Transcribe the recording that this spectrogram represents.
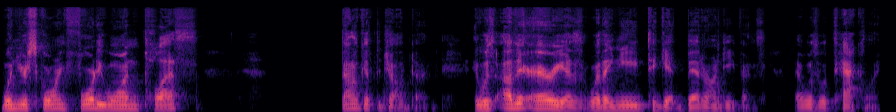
when you're scoring 41 plus that'll get the job done it was other areas where they need to get better on defense. That was with tackling.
